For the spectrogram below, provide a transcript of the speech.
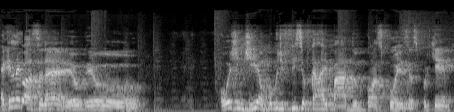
É aquele negócio, né? Eu, eu. Hoje em dia é um pouco difícil ficar hypado com as coisas, porque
